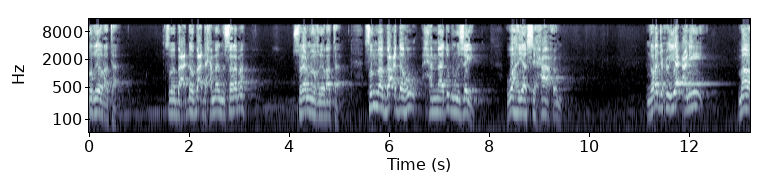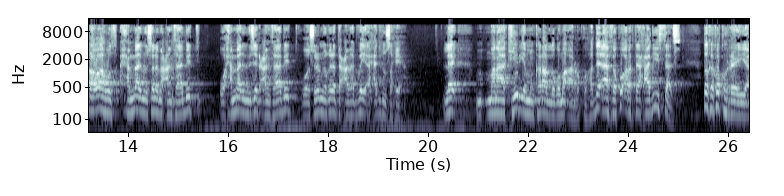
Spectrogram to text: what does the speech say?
muhiirata uma bacdahu bacda xamaad bnu slma sulaym mukhiirata uma bacdahu xamaad bnu zayd wahya sixaaxun ibn rajxu yacni ma rawaahu xamaad bnu slma can haabit wa xamaad bnu zayd can haabit wa sulaym mukhiirata can haabit way axaadiisun saxiixa manaakiir iyo munkaraad laguma arko hadday aafa ku aragta axaadiistaas dadka ka koreeya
